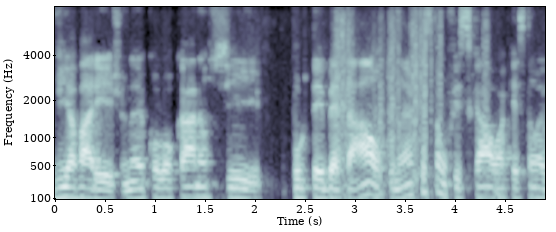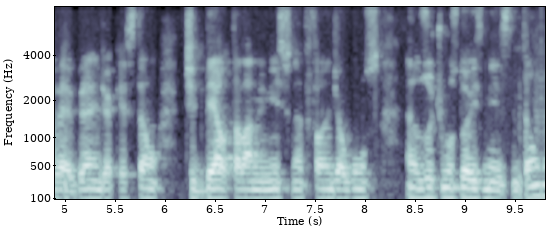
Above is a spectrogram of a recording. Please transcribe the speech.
via varejo, né? Colocaram-se por ter beta alto, né? A questão fiscal, a questão Evergrande, a questão de delta lá no início, né? Tô falando de alguns né, nos últimos dois meses. Então,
